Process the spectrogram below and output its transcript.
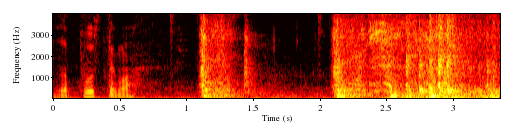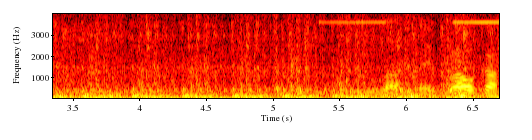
Запустимо. У нас нейтралка.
